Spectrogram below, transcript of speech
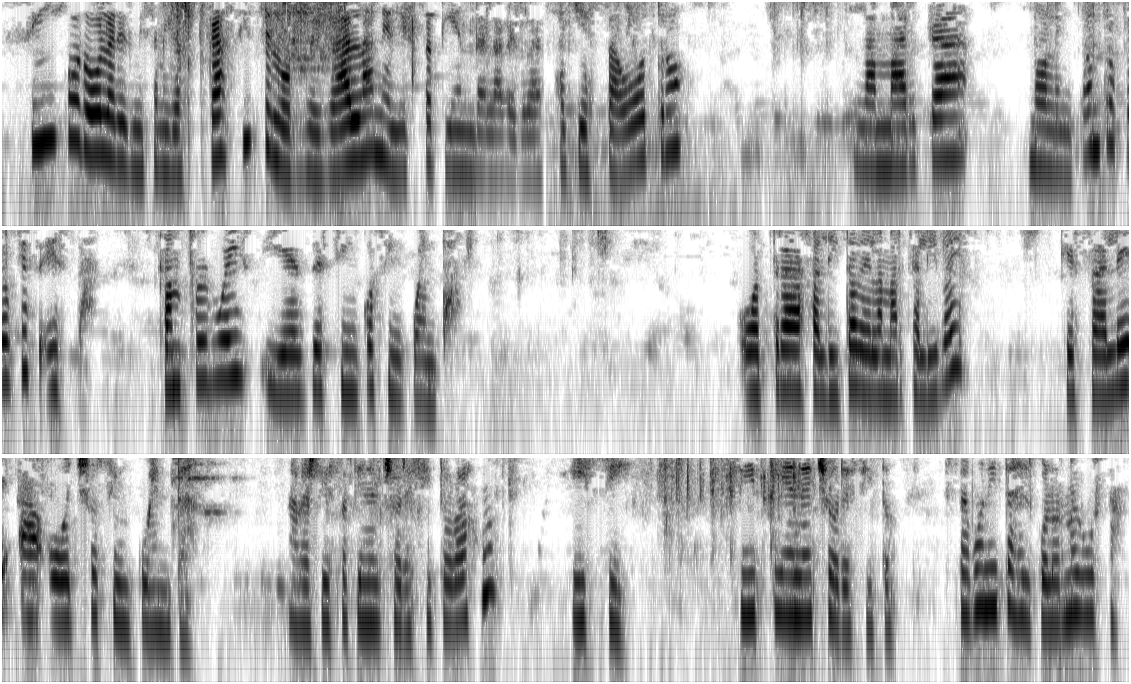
5 dólares, mis amigas. Casi se los regalan en esta tienda, la verdad. Aquí está otro. La marca, no la encuentro, creo que es esta. Comfort Waist y es de 5.50. Otra faldita de la marca Levi's que sale a 8.50. A ver si esta tiene el chorecito abajo. Y sí, sí tiene chorecito. Está bonita, el color me gusta.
